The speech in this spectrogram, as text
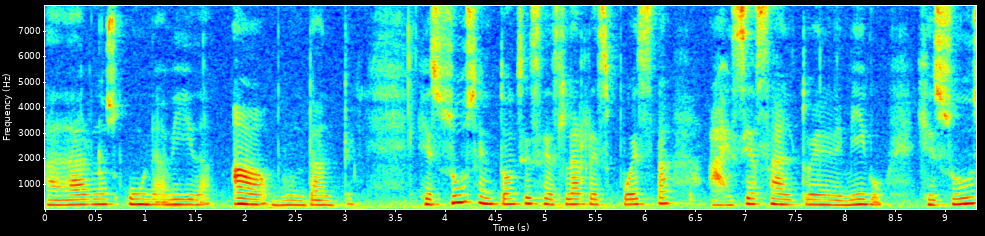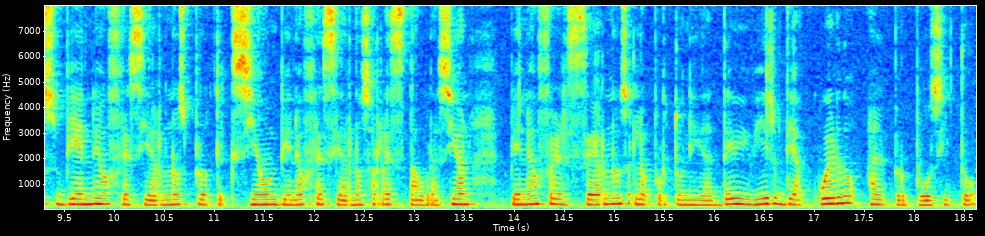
a darnos una vida abundante. Jesús entonces es la respuesta a ese asalto del enemigo. Jesús viene a ofrecernos protección, viene a ofrecernos restauración, viene a ofrecernos la oportunidad de vivir de acuerdo al propósito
